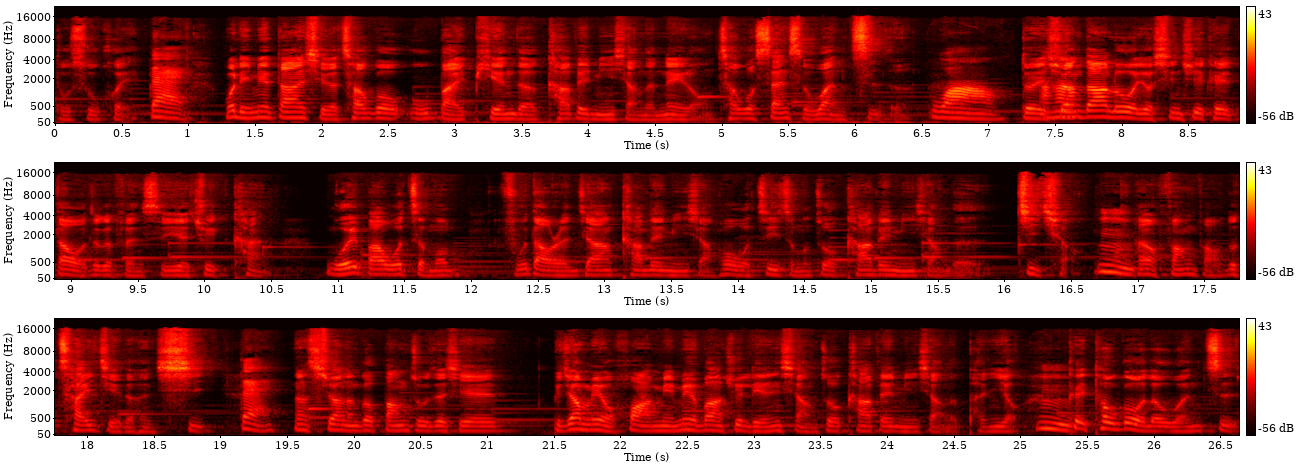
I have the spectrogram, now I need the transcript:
读书会，对，我里面大概写了超过五百篇的咖啡冥想的内容，超过三十万字了。哇哦，对，希望大家如果有兴趣，可以到我这个粉丝页去看。我会把我怎么辅导人家咖啡冥想，或我自己怎么做咖啡冥想的技巧，嗯，还有方法，我都拆解的很细。对，那希望能够帮助这些比较没有画面、没有办法去联想做咖啡冥想的朋友，嗯，可以透过我的文字，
